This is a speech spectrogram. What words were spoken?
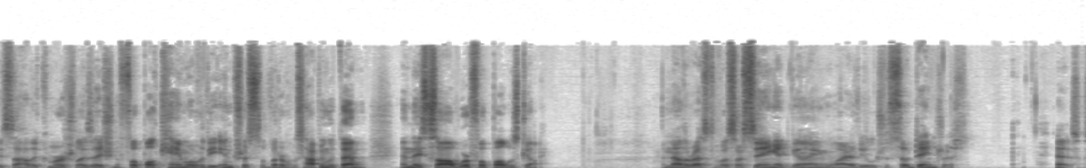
They saw how the commercialization of football came over the interests of whatever was happening with them, and they saw where football was going. And now the rest of us are seeing it going, why are the ultras so dangerous? Yes.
